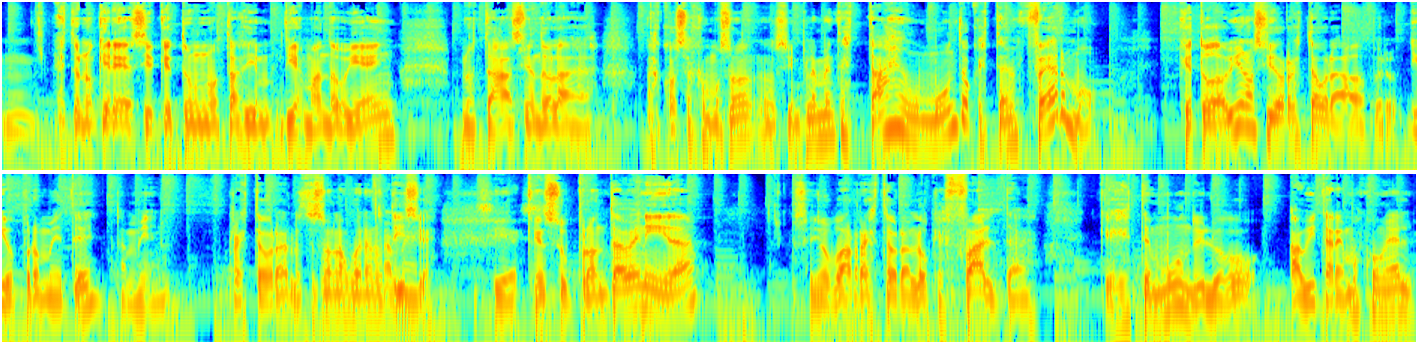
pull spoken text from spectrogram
Mm. esto no quiere decir que tú no estás diezmando bien, no estás haciendo las, las cosas como son, simplemente estás en un mundo que está enfermo, que todavía no ha sido restaurado, pero Dios promete también restaurarlo. Estas son las buenas noticias. Así es. Que en su pronta venida, el Señor va a restaurar lo que falta, que es este mundo, y luego habitaremos con Él.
